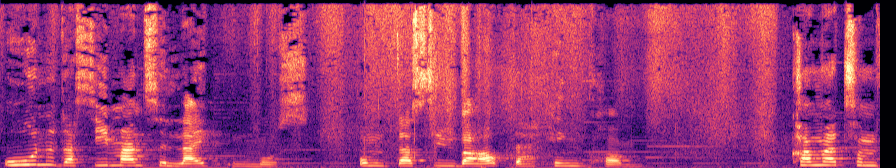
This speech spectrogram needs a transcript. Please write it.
ohne dass jemand sie liken muss, um dass sie überhaupt dahin kommen. Kommen wir zum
